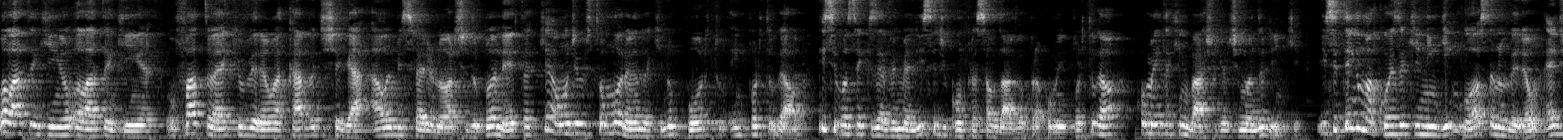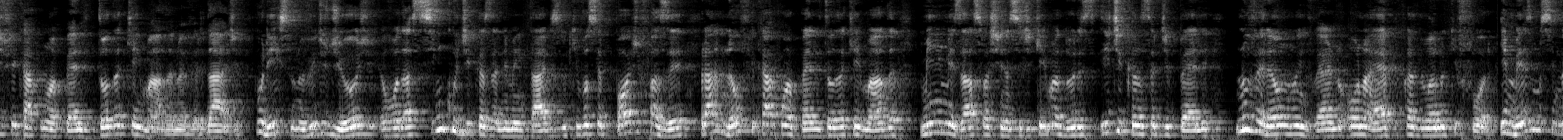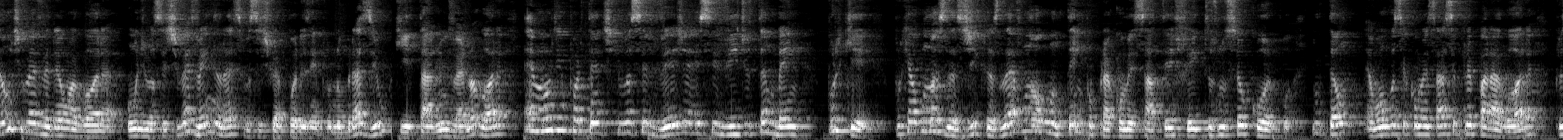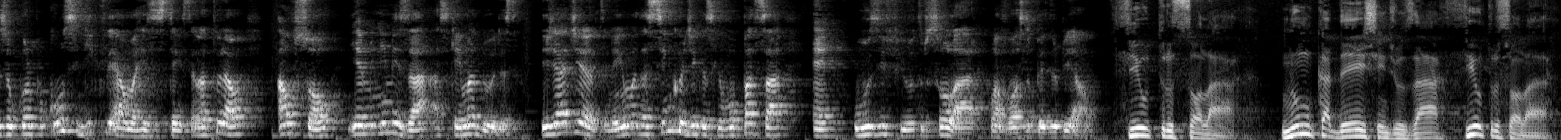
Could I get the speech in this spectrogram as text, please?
Olá, Tanquinho! Olá, Tanquinha! O fato é que o verão acaba de chegar ao hemisfério norte do planeta, que é onde eu estou morando, aqui no Porto, em Portugal. E se você quiser ver minha lista de compra saudável para comer em Portugal, comenta aqui embaixo que eu te mando o link. E se tem uma coisa que ninguém gosta no verão é de ficar com a pele toda queimada, não é verdade? Por isso, no vídeo de hoje eu vou dar 5 dicas alimentares do que você pode fazer para não ficar com a pele toda queimada, minimizar suas chances de queimaduras e de câncer de pele no verão, no inverno ou na época do ano que for. E mesmo se não tiver verão agora onde você estiver vendo, né? Se você estiver, por exemplo, no Brasil, que está no inverno agora, é muito importante que você veja esse vídeo também. Por quê? Porque algumas das dicas levam algum tempo para começar a ter efeitos no seu corpo. Então, é bom você começar a se preparar agora para o seu corpo conseguir criar uma resistência natural ao sol e a minimizar as queimaduras. E já adianto, nenhuma das cinco dicas que eu vou passar é use filtro solar com a voz do Pedro Bial. Filtro solar. Nunca deixem de usar filtro solar.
